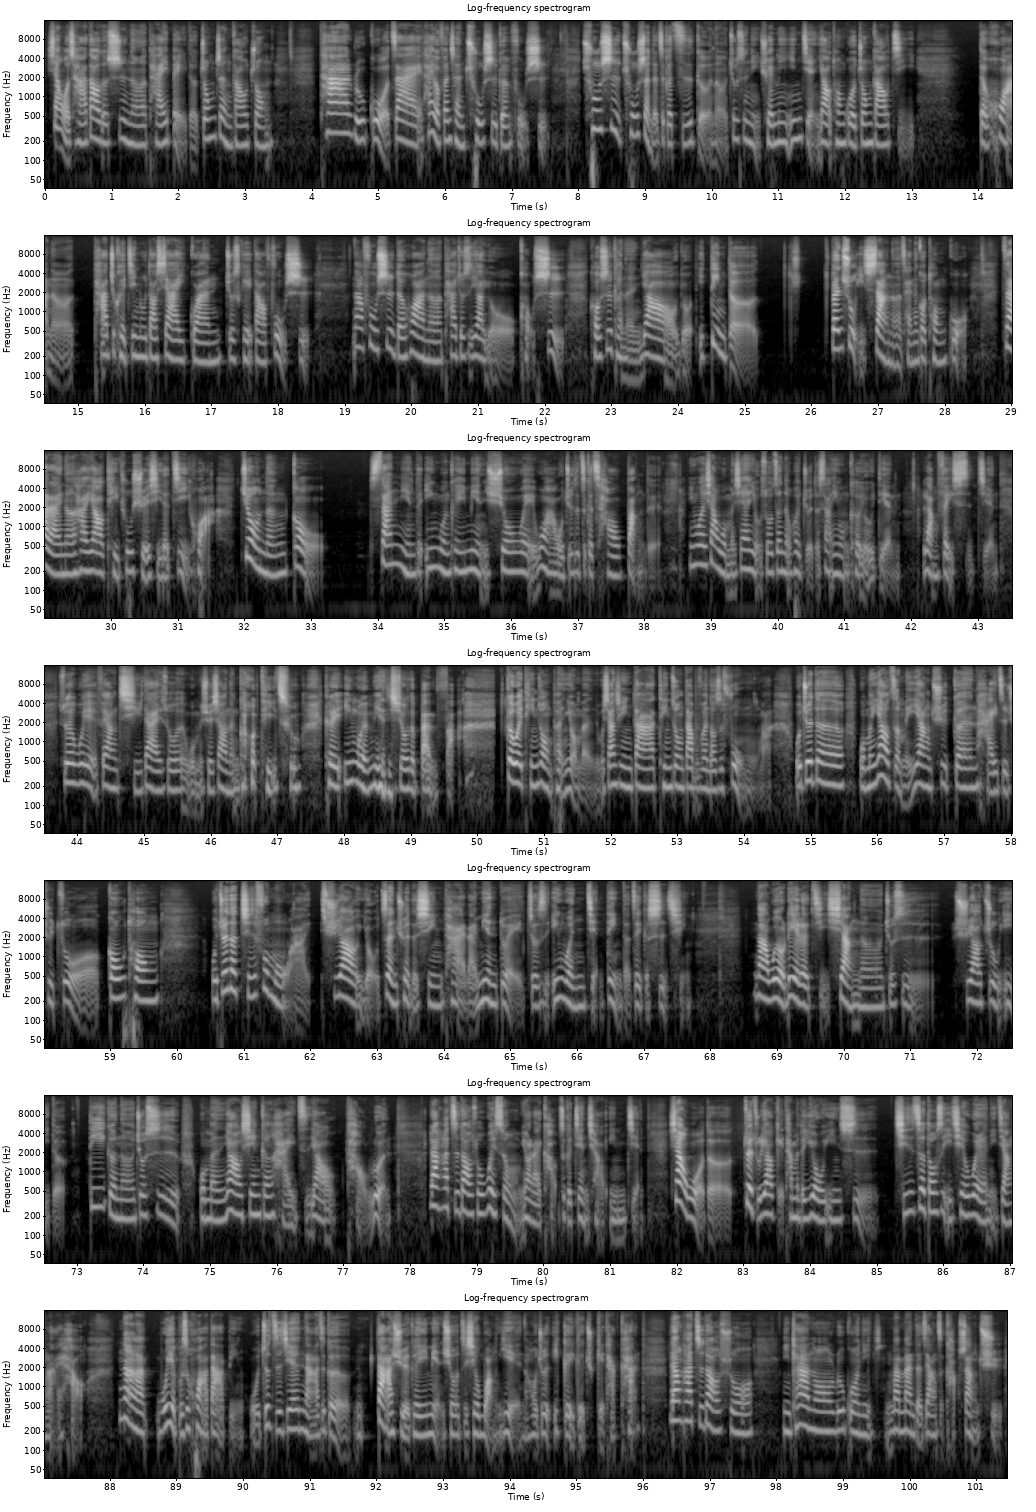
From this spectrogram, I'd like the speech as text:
像我查到的是呢，台北的中正高中，它如果在它有分成初试跟复试，初试初审的这个资格呢，就是你全民英检要通过中高级的话呢，它就可以进入到下一关，就是可以到复试。那复试的话呢，它就是要有口试，口试可能要有一定的分数以上呢，才能够通过。再来呢，他要提出学习的计划，就能够三年的英文可以免修。诶，哇，我觉得这个超棒的，因为像我们现在有时候真的会觉得上英文课有一点浪费时间，所以我也非常期待说我们学校能够提出可以英文免修的办法。各位听众朋友们，我相信大家听众大部分都是父母嘛。我觉得我们要怎么样去跟孩子去做沟通？我觉得其实父母啊，需要有正确的心态来面对就是英文检定的这个事情。那我有列了几项呢，就是需要注意的。第一个呢，就是我们要先跟孩子要讨论。让他知道说，为什么我们要来考这个剑桥英检。像我的最主要给他们的诱因是，其实这都是一切为了你将来好。那我也不是画大饼，我就直接拿这个大学可以免修这些网页，然后就一个一个去给他看，让他知道说，你看哦，如果你慢慢的这样子考上去。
